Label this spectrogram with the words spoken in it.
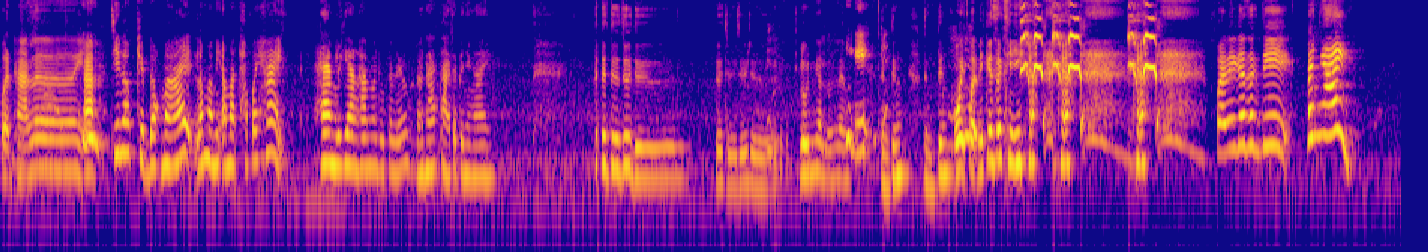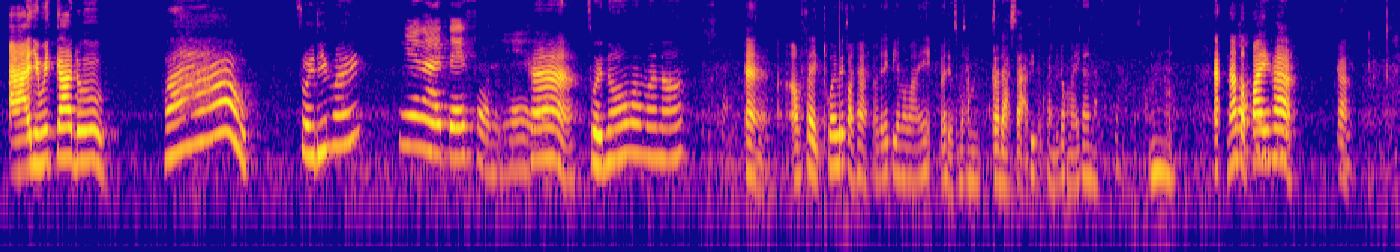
เปิดหาเลยที่เราเก็บดอกไม้แล้วมามีเอามาทับไว้ให้ แห้งหรือยังคะมาดูกันเร็วแล้วหน้าตาจะเป็นยังไงดูดูดูดูดูดูดูดูลุ้นกันลุ้นเลยตึงตึงตึงตึงโอ้ยเปิดนี้กันสักทีเปิดนี้กันสักทีเป็นไง อ่ายังไม่กล้าดู ว้าว สวยดีไหมนี่นายเตสนแท้ค่ะ สวยเนาะมามาเนาะอะเอาใส่ถ้วยไว้ก่อนค่ะ เราจะได้เตรียมมาไว้แล้วเดี๋ยวจะมาทำกระดาษสาที่ตกแต่งด้วยดอกไม้กันนะอืมหน้าต่อไปค่ะค่ะ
